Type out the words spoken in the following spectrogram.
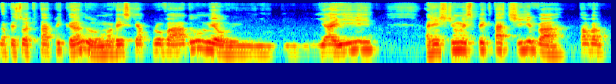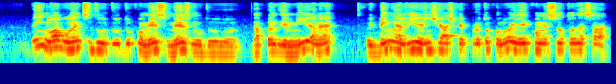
da pessoa que está aplicando, uma vez que é aprovado, meu. E, e aí a gente tinha uma expectativa, estava bem logo antes do, do, do, começo mesmo do, da pandemia, né? Foi bem ali, a gente acha que protocolou, e aí começou toda essa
